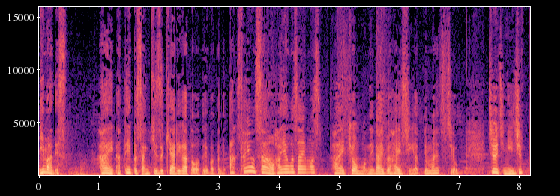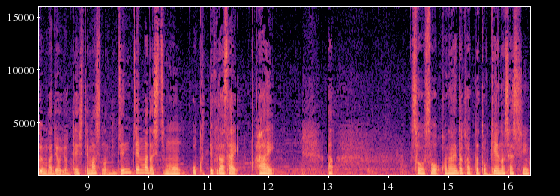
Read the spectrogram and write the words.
今です。はい。あ、テープさん気づきありがとうということで。あ、さよさんおはようございます。はい。今日もね、ライブ配信やってますよ。10時20分までを予定してますので、全然まだ質問送ってください。はい。あ、そうそう。この間買った時計の写真、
